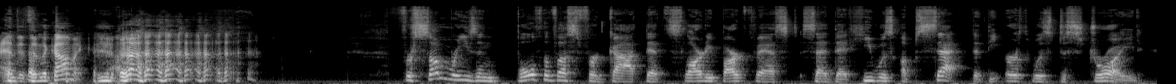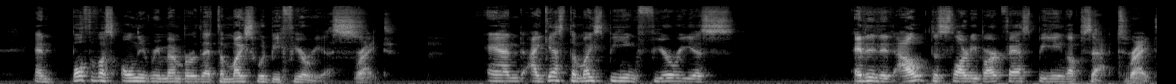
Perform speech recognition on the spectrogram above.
and it's in the comic. For some reason, both of us forgot that Slartibartfast said that he was upset that the Earth was destroyed, and both of us only remember that the mice would be furious. right. And I guess the mice being furious edited out the Slartibartfast being upset. Right.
